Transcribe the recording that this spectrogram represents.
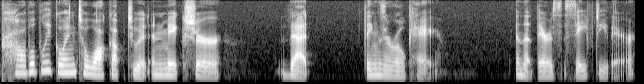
probably going to walk up to it and make sure that things are okay and that there's safety there.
